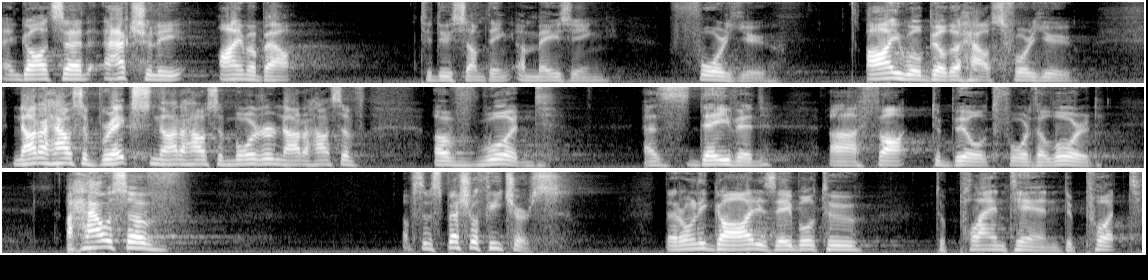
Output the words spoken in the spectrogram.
And God said, Actually, I'm about to do something amazing for you. I will build a house for you. Not a house of bricks, not a house of mortar, not a house of, of wood, as David uh, thought to build for the Lord. A house of, of some special features that only God is able to, to plant in, to put.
